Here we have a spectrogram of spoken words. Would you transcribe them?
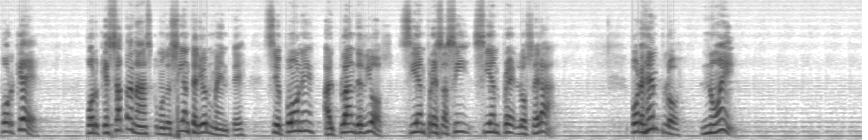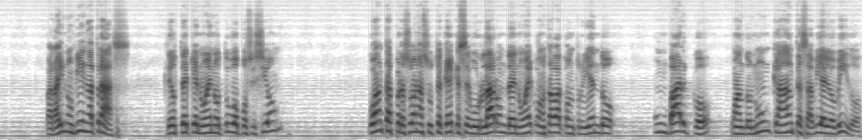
¿Por qué? Porque Satanás, como decía anteriormente, se opone al plan de Dios. Siempre es así, siempre lo será. Por ejemplo, Noé. Para irnos bien atrás, ¿cree usted que Noé no tuvo oposición? ¿Cuántas personas usted cree que se burlaron de Noé cuando estaba construyendo un barco cuando nunca antes había llovido?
